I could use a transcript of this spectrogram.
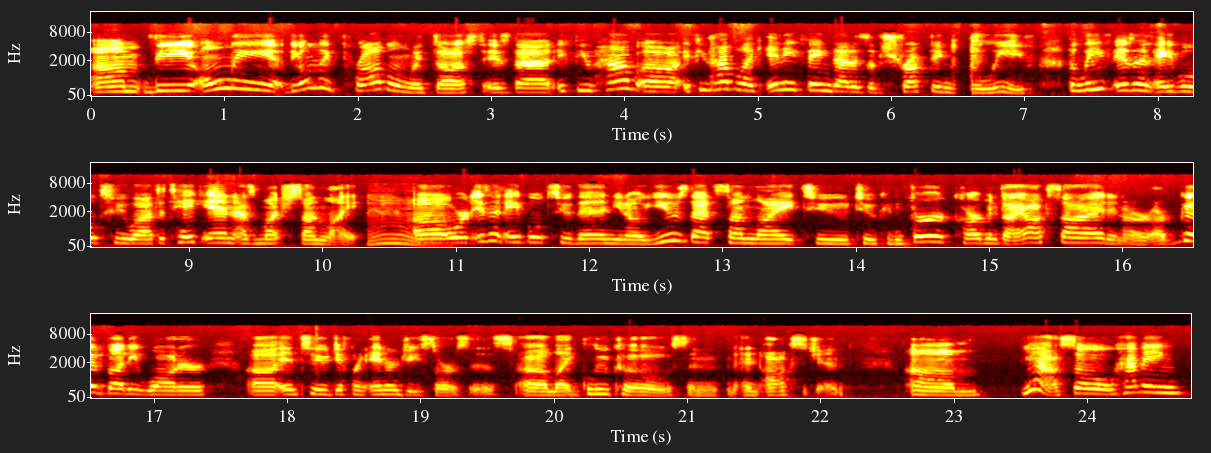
Um, the only the only problem with dust is that if you have uh, if you have like anything that is obstructing the leaf, the leaf isn't able to uh, to take in as much sunlight, mm. uh, or it isn't able to then you know use that sunlight to to convert carbon dioxide and our, our good buddy water uh, into different energy sources uh, like glucose and and oxygen. Um, yeah, so having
